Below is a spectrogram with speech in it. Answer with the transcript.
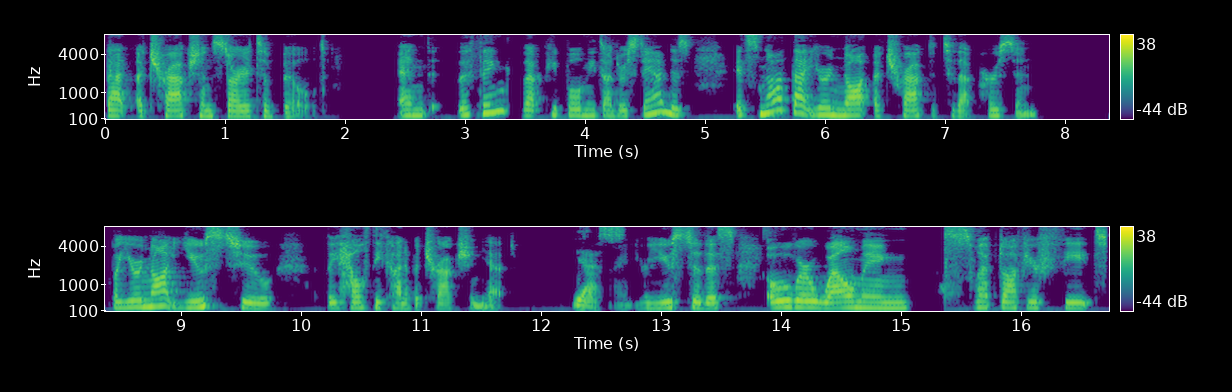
that attraction started to build. And the thing that people need to understand is it's not that you're not attracted to that person but you're not used to the healthy kind of attraction yet. Yes. Right? You're used to this overwhelming, swept off your feet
